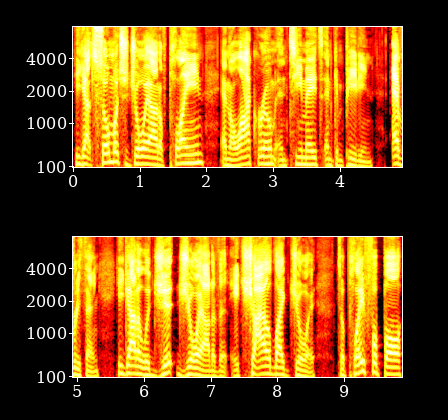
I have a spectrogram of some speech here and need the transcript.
He got so much joy out of playing and the locker room and teammates and competing. Everything. He got a legit joy out of it, a childlike joy. To play football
